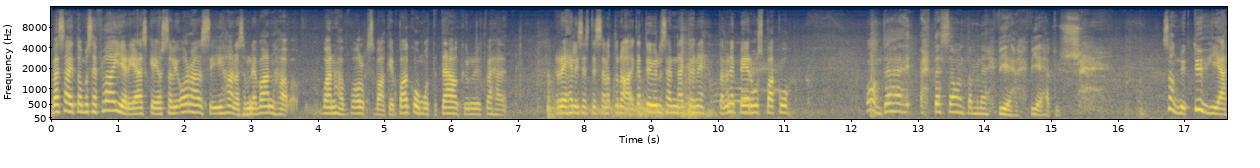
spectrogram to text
Mä sain tuommoisen flyeri äsken, jossa oli oranssi, ihana semmoinen vanha, vanha Volkswagen Paku, mutta tämä on kyllä nyt vähän rehellisesti sanottuna aika tylsän näköinen, tämmöinen peruspaku. On, tää, tässä on tämmönen viehä, viehätys. Se on nyt tyhjä,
